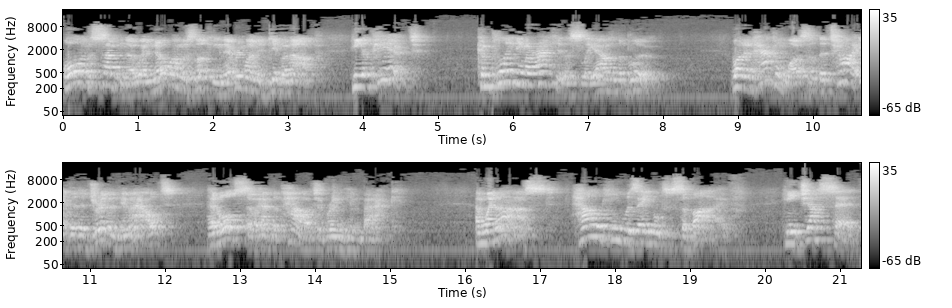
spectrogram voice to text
All of a sudden, though, when no one was looking and everyone had given up, he appeared, completely miraculously out of the blue. What had happened was that the tide that had driven him out had also had the power to bring him back. And when asked how he was able to survive, he just said,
